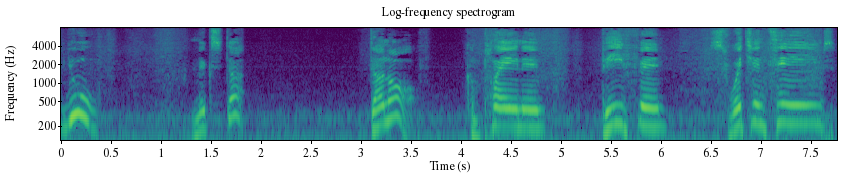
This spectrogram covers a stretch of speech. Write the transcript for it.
you mixed up, done off, complaining, beefing, switching teams,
